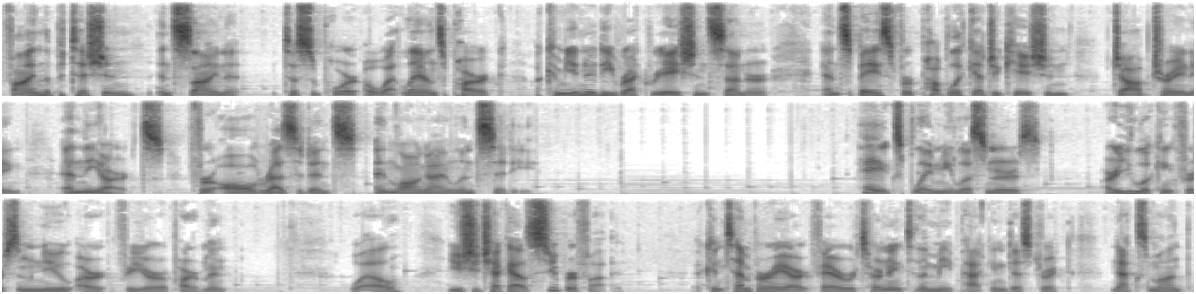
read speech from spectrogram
Find the petition and sign it to support a wetlands park, a community recreation center, and space for public education, job training, and the arts for all residents in Long Island City. Hey, Explain Me listeners. Are you looking for some new art for your apartment? Well, you should check out Superfine, a contemporary art fair returning to the Meatpacking District next month,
